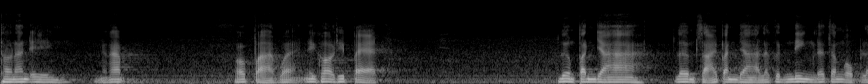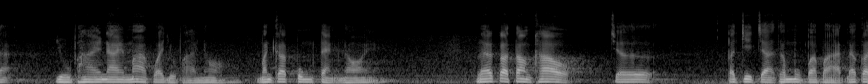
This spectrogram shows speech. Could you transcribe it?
เท่านั้นเองนะครับเขาฝากไว้นี่ข้อที่แปดเรื่องปัญญา เริ่มสายปัญญาแล้วก็นิ่งและสงบแล้ว อยู่ภายในมากกว่าอยู่ภายนอก มันก็ปรุงแต่งน้อย แล้วก็ต้องเข้าเจอปฏิจจสมุปบาท แล้วก็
